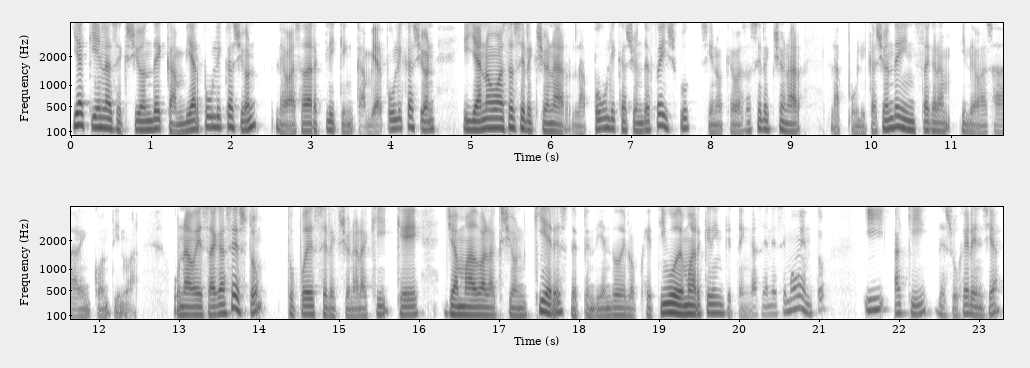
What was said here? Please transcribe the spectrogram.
y aquí en la sección de cambiar publicación le vas a dar clic en cambiar publicación y ya no vas a seleccionar la publicación de Facebook, sino que vas a seleccionar la publicación de Instagram y le vas a dar en continuar. Una vez hagas esto, tú puedes seleccionar aquí qué llamado a la acción quieres, dependiendo del objetivo de marketing que tengas en ese momento. Y aquí de sugerencia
